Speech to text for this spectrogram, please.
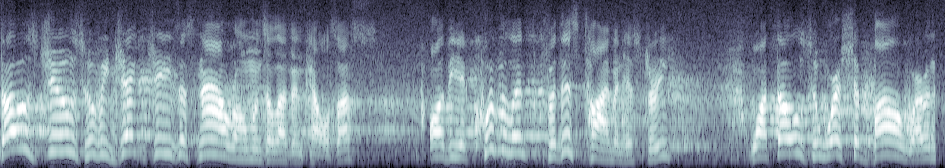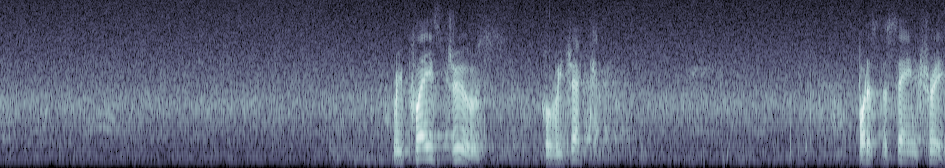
Those Jews who reject Jesus now, Romans 11 tells us, are the equivalent for this time in history what those who worship Baal were. Replace Jews who reject him. But it's the same tree.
